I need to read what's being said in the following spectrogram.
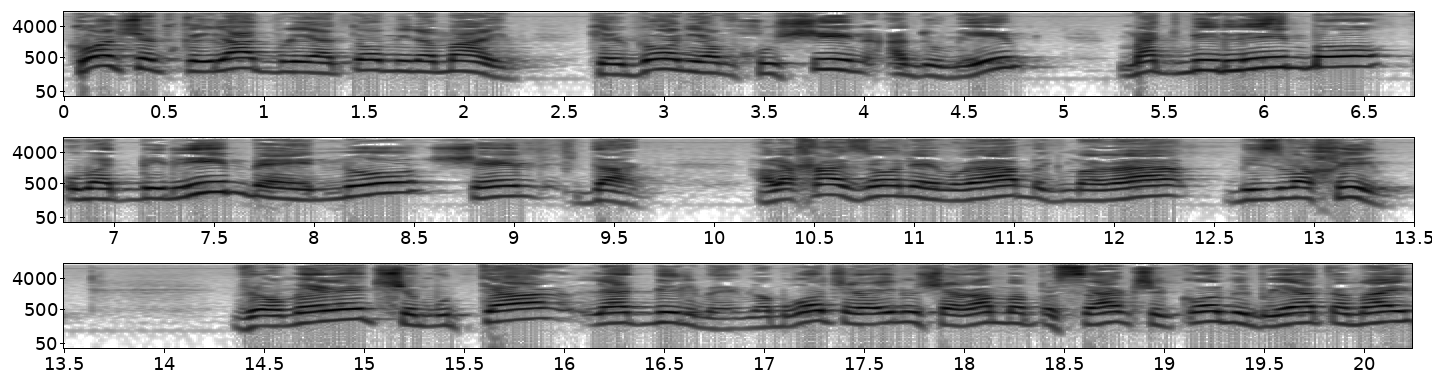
כל שתחילת בריאתו מן המים, כגון יבחושין אדומים, מטבילים בו ומטבילים בעינו של דג. הלכה זו נאמרה בגמרא בזבחים, ואומרת שמותר להטביל בהם, למרות שראינו שהרמב"ם פסק שכל מבריאת המים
